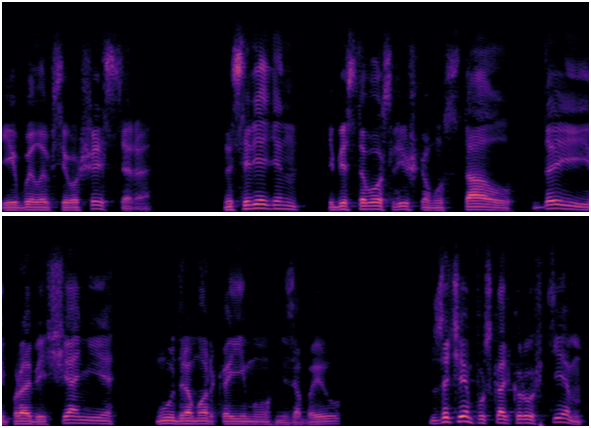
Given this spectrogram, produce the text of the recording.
Их было всего шестеро, но Середин и без того слишком устал, да и про обещание мудрому Аркаиму не забыл. Зачем пускать кровь тем,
